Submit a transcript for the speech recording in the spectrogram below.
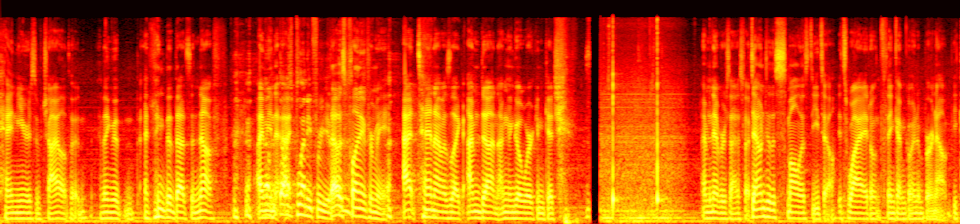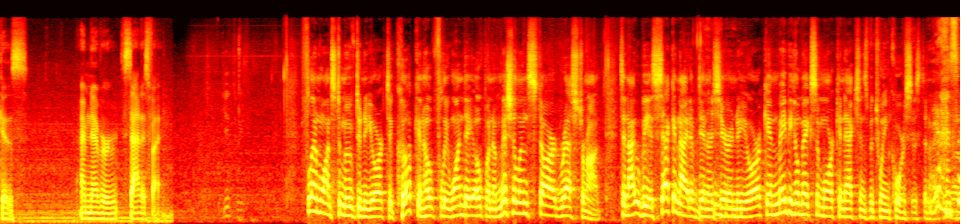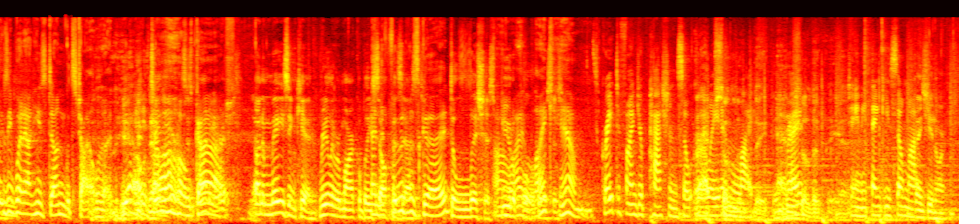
10 years of childhood. I think that I think that that's enough. I mean, that was I, plenty for you. That was plenty for me. At 10, I was like, I'm done. I'm gonna go work in kitchen. I'm never satisfied. Down to the smallest detail. It's why I don't think I'm going to burn out because I'm never satisfied. Flynn wants to move to New York to cook and hopefully one day open a Michelin-starred restaurant. Tonight will be his second night of dinners here in New York, and maybe he'll make some more connections between courses tonight. Yes, as he went out, he's done with childhood. Yeah, yeah. oh, oh gosh. Yeah. An amazing kid, really remarkably self-possessed. the food was good. Delicious, oh, beautiful I like courses. him. It's great to find your passion so early Absolutely. in life, yeah. right? Absolutely, yeah. Jamie, thank you so much. Thank you, Nora.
